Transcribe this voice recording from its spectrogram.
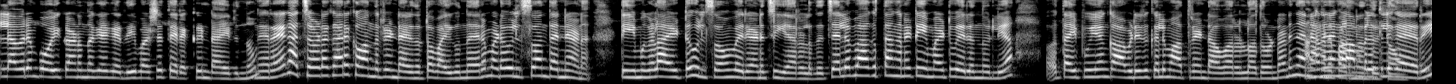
എല്ലാവരും പോയി കാണുന്നൊക്കെ കരുതി. പക്ഷെ തിരക്കുണ്ടായിരുന്നു. നിറയെ കച്ചവടക്കാരൊക്കെ വന്നിട്ടുണ്ടായിരുന്നു കേട്ടോ വൈകുന്നേരം ഇവിടെ ഉത്സവം തന്നെയാണ്. ടീമുകളായിട്ട് ഉത്സവം വരികയാണ് ചെയ്യാറുള്ളത്. ചില ഭാഗത്ത് അങ്ങനെ ടീമായിട്ട് വരുന്നില്ല. തൈപ്പൂയം കാവടി എടുക്കൽ മാത്രമേ ഉണ്ടാവാറുള്ളൂ. അതുകൊണ്ടാണ് ഞാൻ അങ്ങനെ ഞങ്ങൾ അമ്പലത്തിൽ കയറി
